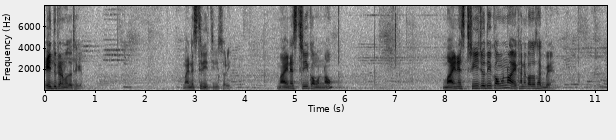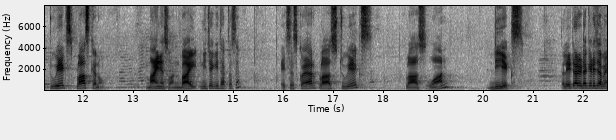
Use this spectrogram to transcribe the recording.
এই দুটার মধ্যে থেকে। Minus three three sorry minus three common নাও। মাইনাস থ্রি যদি কমন নাও, এখানে কত থাকবে? টু এক্স প্লাস কেন? মাইনাস ওয়ান বাই নিচে কি থাকতেছে? X square plus two x plus one dx তাহলে এটা আর এটা কেটে যাবে।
